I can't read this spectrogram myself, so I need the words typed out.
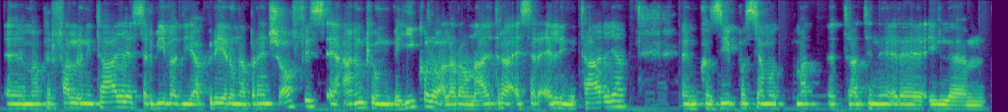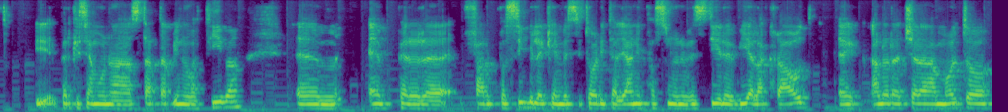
eh, ma per farlo in Italia serviva di aprire una branch office e anche un veicolo, allora un'altra SRL in Italia, ehm, così possiamo ma- trattenere il, um, perché siamo una startup innovativa è per far possibile che investitori italiani possano investire via la crowd. E allora c'era molto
